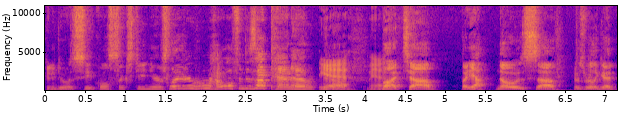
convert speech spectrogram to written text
gonna do a sequel 16 years later. How often does that pan out? Yeah, yeah. But um, but yeah, no, it was uh, it was really good.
